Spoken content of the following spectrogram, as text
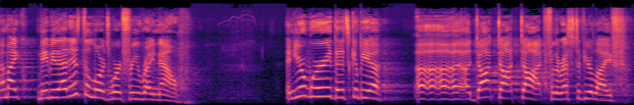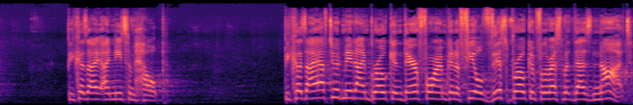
I'm like, maybe that is the Lord's word for you right now. And you're worried that it's gonna be a, a, a, a dot, dot, dot for the rest of your life because I, I need some help. Because I have to admit I'm broken, therefore I'm gonna feel this broken for the rest of it. That is not.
